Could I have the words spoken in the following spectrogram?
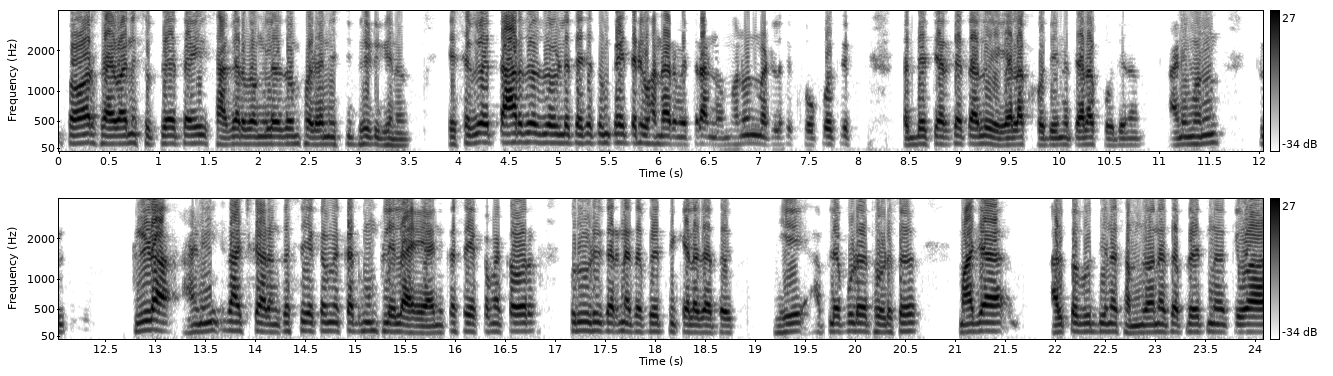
पवार साहेबांनी सुप्रियाताई सागर बंगल्यावर जाऊन फडणवीसची भेट घेणं. हे सगळे तार जर जोडले त्याच्यातून काहीतरी होणार मित्रांनो. म्हणून म्हटलं ते खो खोची सध्या चर्चा चालू आहे. याला खो देणं त्याला खो देणं. आणि म्हणून क्रीडा आणि राजकारण कसं एकमेकात गुंफलेलं आहे आणि कसं एकमेकावर कुरवडी करण्याचा प्रयत्न केला जातो हे आपल्या पुढं थोडस माझ्या अल्पबुद्धीनं समजावण्याचा प्रयत्न किंवा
